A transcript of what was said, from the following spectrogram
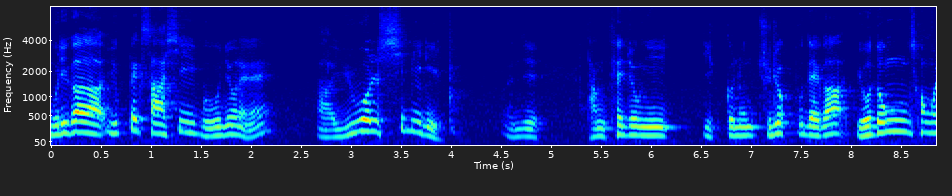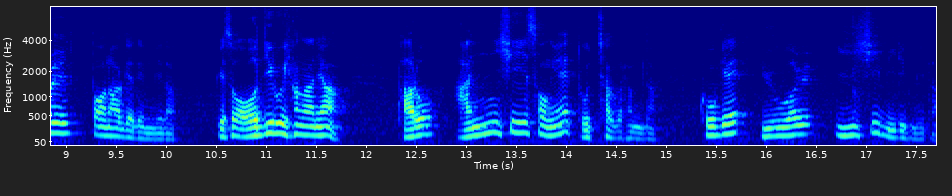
우리가 645년에 6월 11일 이제 당태종이 이끄는 주력 부대가 요동성을 떠나게 됩니다. 그래서 어디로 향하냐? 바로 안시성에 도착을 합니다. 그게 6월 20일입니다.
